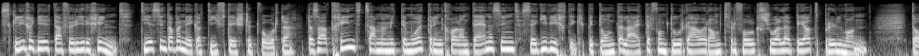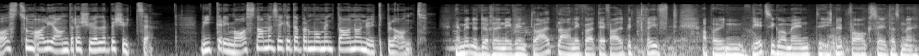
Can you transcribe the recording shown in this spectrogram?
Das Gleiche gilt auch für ihre Kinder. Die sind aber negativ getestet worden. Dass auch die Kinder zusammen mit der Mutter in Quarantäne sind, sei wichtig, betont der Leiter vom Thurgauer Amt für Volksschule Beat Brüllmann. Das, um alle anderen Schüler zu beschützen. Weitere Massnahmen sind aber momentan noch nicht geplant. Wir müssen natürlich eine Eventualplanung, was den Fall betrifft. Aber im jetzigen Moment ist nicht vorgesehen, dass man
